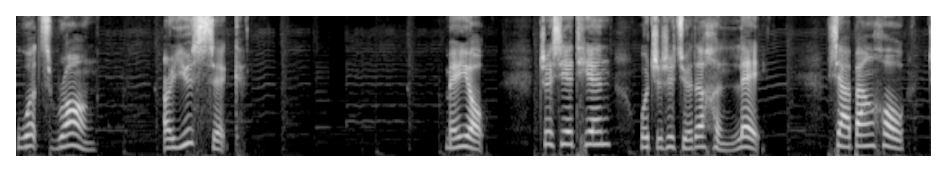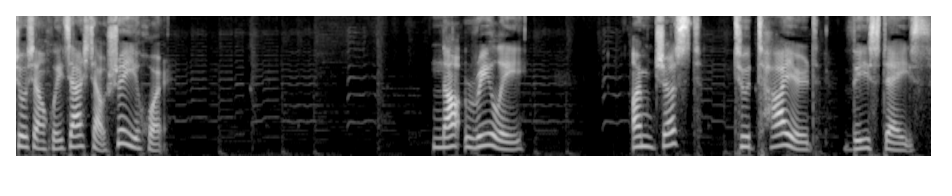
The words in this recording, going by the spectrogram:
What's wrong? Are you sick? 没有，这些天我只是觉得很累，下班后就想回家小睡一会儿。Not really. I'm just too tired these days.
